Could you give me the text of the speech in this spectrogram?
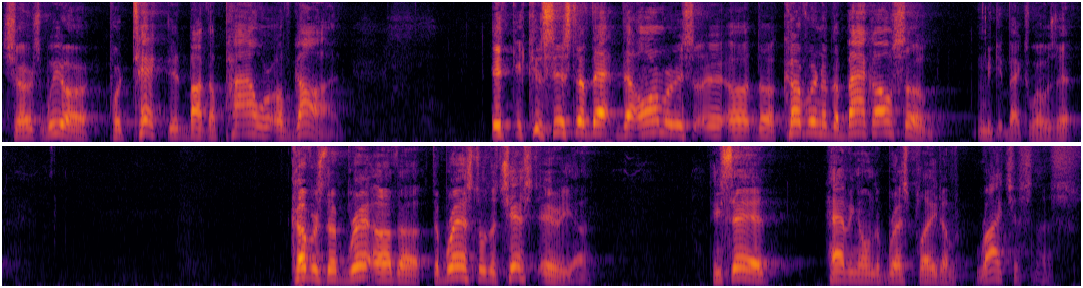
church. We are protected by the power of God. It, it consists of that, the armor is uh, uh, the covering of the back also. Let me get back to where I was at. Covers the, bre- uh, the, the breast or the chest area. He said, having on the breastplate of righteousness.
